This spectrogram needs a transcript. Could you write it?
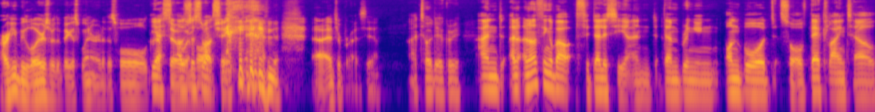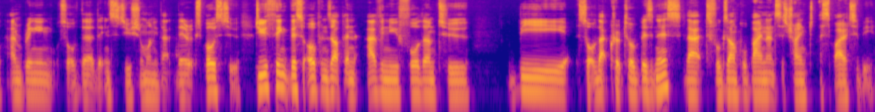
Arguably, lawyers were the biggest winner out of this whole crypto Yes, I was and just about to uh, enterprise. Yeah. I totally agree. And another thing about Fidelity and them bringing on board sort of their clientele and bringing sort of the, the institutional money that they're exposed to. Do you think this opens up an avenue for them to be sort of that crypto business that, for example, Binance is trying to aspire to be?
